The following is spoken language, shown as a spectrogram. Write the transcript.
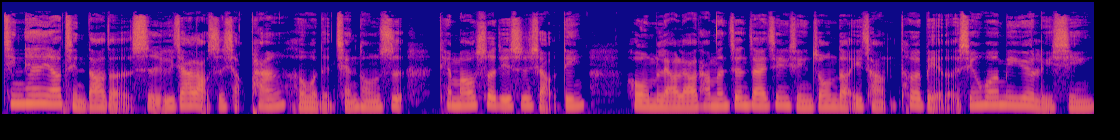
今天邀请到的是瑜伽老师小潘和我的前同事天猫设计师小丁。和我们聊聊他们正在进行中的一场特别的新婚蜜月旅行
